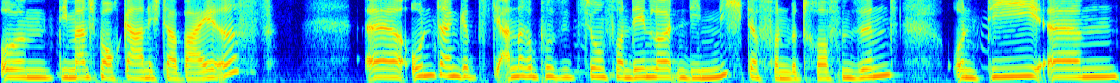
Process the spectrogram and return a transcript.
ja. die manchmal auch gar nicht dabei ist. Äh, und dann gibt es die andere Position von den Leuten, die nicht davon betroffen sind und die ähm,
